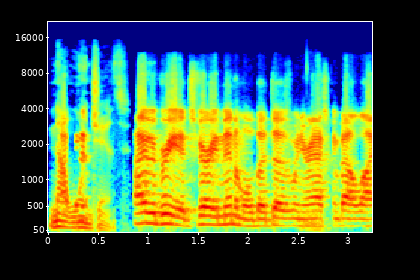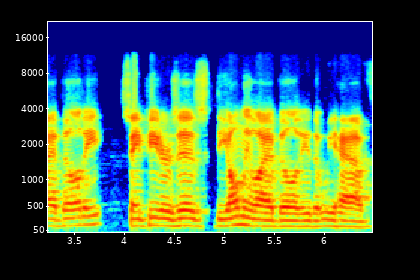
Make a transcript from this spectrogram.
Not one chance. I agree. It's very minimal, but does when you're asking about liability, St. Peter's is the only liability that we have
